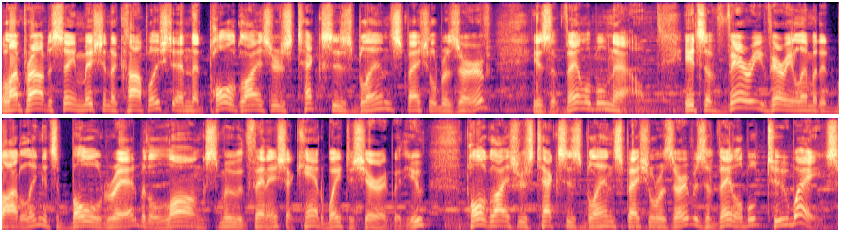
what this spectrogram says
Well, I'm proud to say mission accomplished and that Paul Gleiser's Texas Blend Special Reserve is available now. It's a very, very limited bottling. It's a bold red with a long, smooth finish. I can't wait to share it with you. Paul Gleiser's Texas Blend Special Reserve is available two ways.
